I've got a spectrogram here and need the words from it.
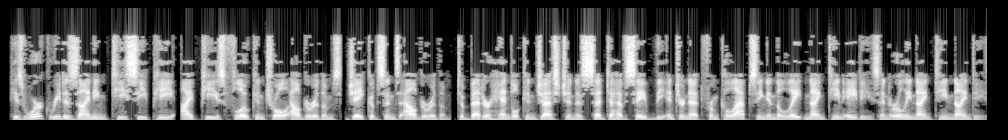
His work redesigning TCP, IP's flow control algorithms Jacobson's algorithm to better handle congestion is said to have saved the Internet from collapsing in the late 1980s and early 1990s.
